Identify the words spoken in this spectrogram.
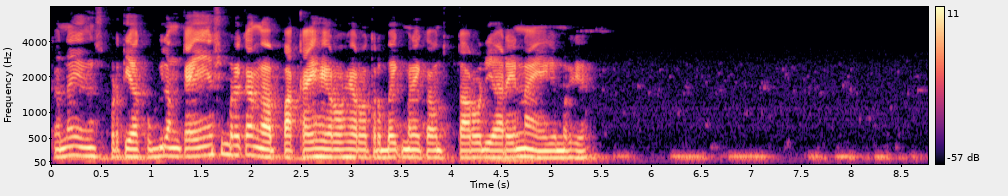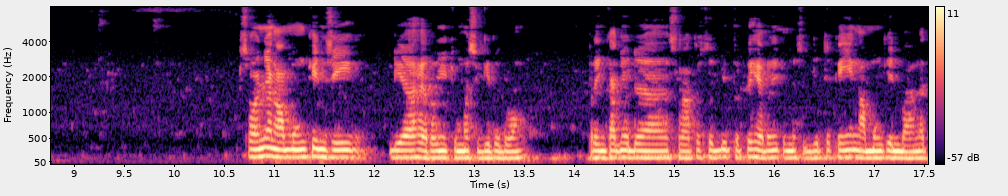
Karena yang seperti aku bilang kayaknya sih mereka nggak pakai hero-hero terbaik mereka untuk taruh di arena ya gamers ya. Soalnya nggak mungkin sih dia hero nya cuma segitu doang. Peringkatnya udah 100 lebih tapi hero nya cuma segitu. Kayaknya nggak mungkin banget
